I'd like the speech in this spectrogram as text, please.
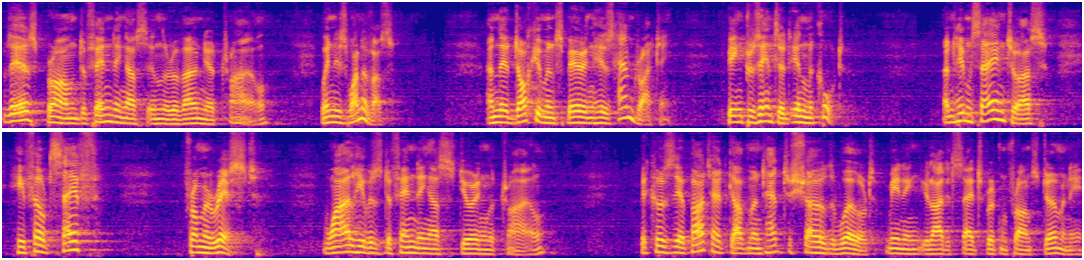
there's Bram defending us in the Rivonia trial when he's one of us. And there are documents bearing his handwriting being presented in the court. And him saying to us he felt safe from arrest while he was defending us during the trial because the apartheid government had to show the world, meaning United States, Britain, France, Germany,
